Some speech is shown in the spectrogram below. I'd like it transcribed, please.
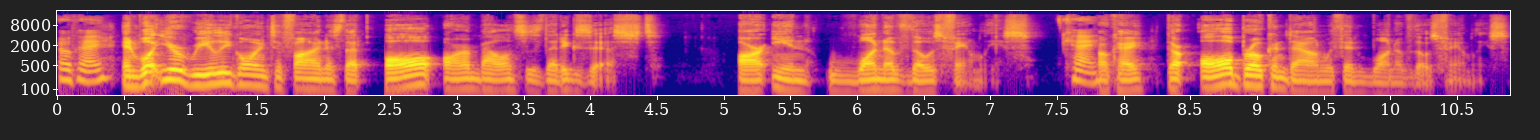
Okay. And what you're really going to find is that all arm balances that exist are in one of those families. Okay. Okay. They're all broken down within one of those families.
